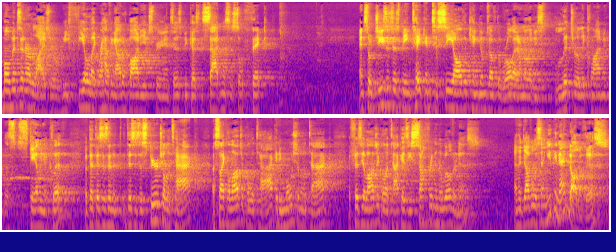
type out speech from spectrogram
moments in our lives where we feel like we're having out of body experiences because the sadness is so thick and so Jesus is being taken to see all the kingdoms of the world. I don't know that he's literally climbing this, scaling a cliff, but that this is, an, this is a spiritual attack, a psychological attack, an emotional attack, a physiological attack as he's suffering in the wilderness. And the devil is saying, You can end all of this.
